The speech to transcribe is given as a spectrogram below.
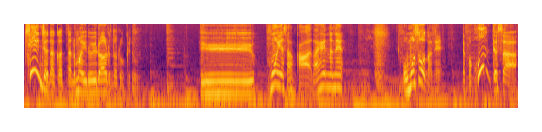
チェーンじゃなかったらまあいろいろあるだろうけど。へえ本屋さんか。大変だね。重そうだね。っぱ本ってさ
